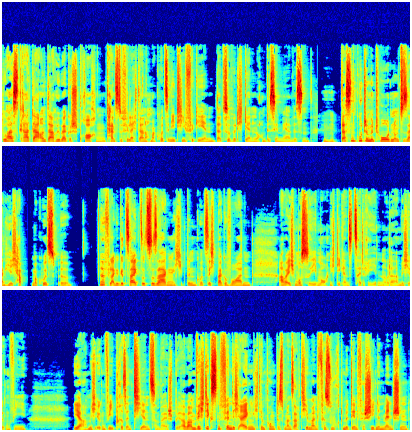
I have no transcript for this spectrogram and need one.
du hast gerade da und darüber gesprochen. Kannst du vielleicht da noch mal kurz in die Tiefe gehen? Dazu würde ich gerne noch ein bisschen mehr wissen. Mhm. Das sind gute Methoden, um zu sagen, hier, ich habe mal kurz äh, eine Flagge gezeigt sozusagen. Ich bin kurz sichtbar geworden, aber ich muss eben auch nicht die ganze Zeit reden oder mich irgendwie ja, mich irgendwie präsentieren zum Beispiel. Aber am wichtigsten finde ich eigentlich den Punkt, dass man sagt, hier, man versucht mit den verschiedenen Menschen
